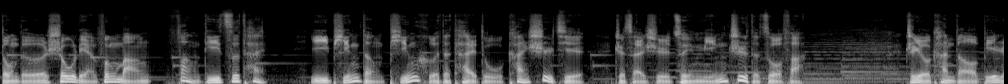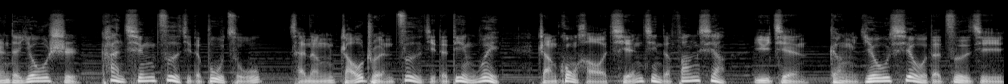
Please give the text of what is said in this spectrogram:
懂得收敛锋芒，放低姿态，以平等平和的态度看世界，这才是最明智的做法。只有看到别人的优势，看清自己的不足，才能找准自己的定位。掌控好前进的方向，遇见更优秀的自己。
